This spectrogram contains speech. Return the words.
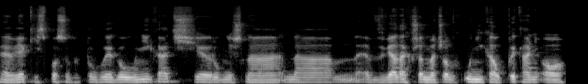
w jakiś sposób próbuje go unikać. Również na, na wywiadach przedmeczowych unikał pytań o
